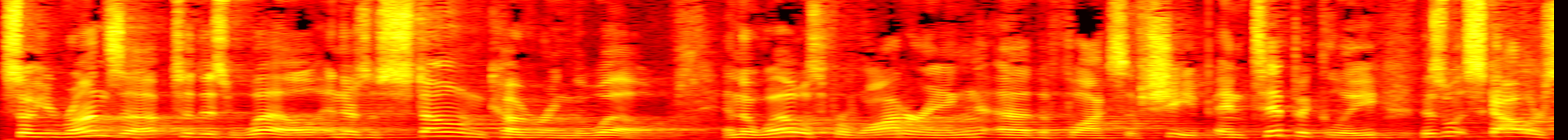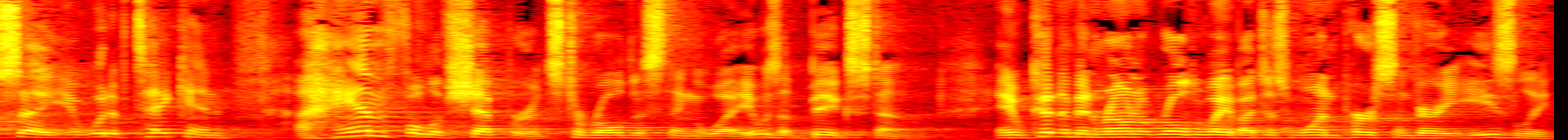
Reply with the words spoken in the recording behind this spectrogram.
So he runs up to this well, and there's a stone covering the well. And the well was for watering uh, the flocks of sheep. And typically, this is what scholars say, it would have taken a handful of shepherds to roll this thing away. It was a big stone. And it couldn't have been rolled away by just one person very easily.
